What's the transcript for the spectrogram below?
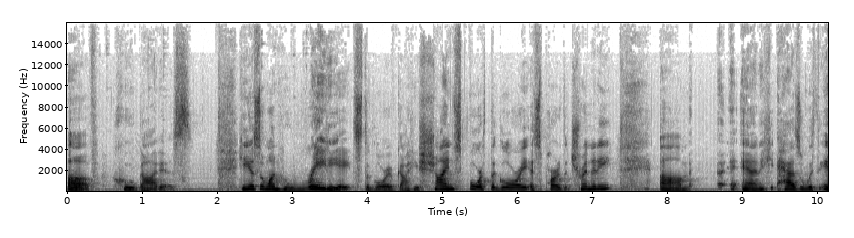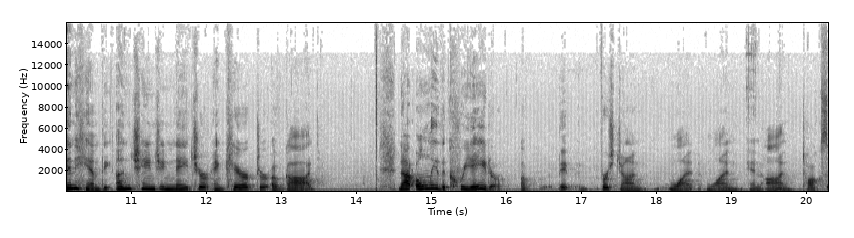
of who God is. He is the one who radiates the glory of God. He shines forth the glory as part of the Trinity. Um, and he has within him the unchanging nature and character of God. Not only the creator, it, 1 John 1, 1 and on talks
